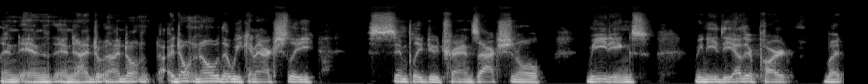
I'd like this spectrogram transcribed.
and and and I don't I don't I don't know that we can actually simply do transactional meetings we need the other part but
